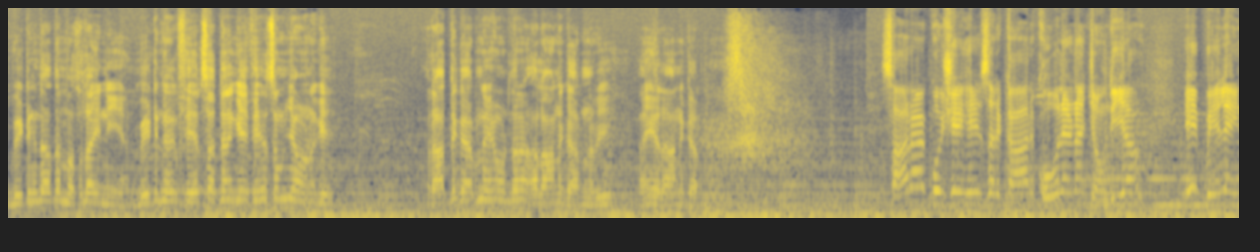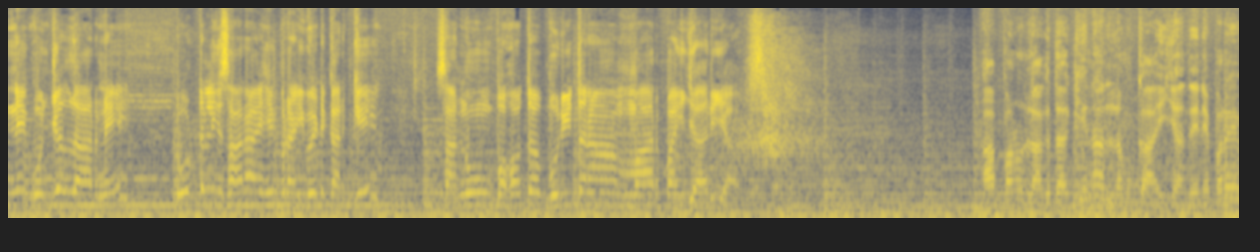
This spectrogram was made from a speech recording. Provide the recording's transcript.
ਮੀਟਿੰਗ ਦਾ ਤਾਂ ਮਸਲਾ ਹੀ ਨਹੀਂ ਆ। ਮੀਟਿੰਗ ਫੇਰ ਸੱਦਣਗੇ ਫੇਰ ਸਮਝਾਉਣਗੇ। ਰੱਦ ਕਰਨੇ ਹੁਣ ਤਾਂ ਐਲਾਨ ਕਰਨ ਵੀ ਅਸੀਂ ਐਲਾਨ ਕਰਨਾ। ਸਾਰਾ ਕੁਝ ਇਹ ਸਰਕਾਰ ਖੋਹ ਲੈਣਾ ਚਾਹੁੰਦੀ ਆ। ਇਹ ਬਿੱਲ ਇੰਨੇ ਗੁੰਝਲਦਾਰ ਨੇ ਟੋਟਲੀ ਸਾਰਾ ਇਹ ਪ੍ਰਾਈਵੇਟ ਕਰਕੇ ਸਾਨੂੰ ਬਹੁਤ ਬੁਰੀ ਤਰ੍ਹਾਂ ਮਾਰ ਪਾਈ ਜਾ ਰਹੀ ਆ। ਆਪਾਂ ਨੂੰ ਲੱਗਦਾ ਕਿ ਨਾ ਲਮਕਾਈ ਜਾਂਦੇ ਨੇ ਪਰ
